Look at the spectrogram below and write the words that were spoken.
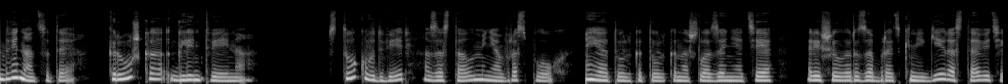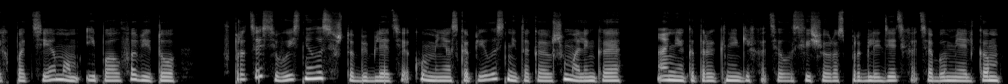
Двенадцатое. Кружка Глинтвейна. Стук в дверь застал меня врасплох. Я только-только нашла занятие, решила разобрать книги и расставить их по темам и по алфавиту. В процессе выяснилось, что библиотека у меня скопилась не такая уж и маленькая, а некоторые книги хотелось еще раз проглядеть хотя бы мельком.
